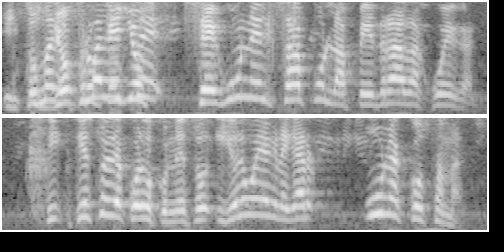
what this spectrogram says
Entonces, Súmale- yo creo que ellos, este- según el sapo, la pedrada juegan. Sí, sí estoy de acuerdo con eso y yo le voy a agregar una cosa más.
